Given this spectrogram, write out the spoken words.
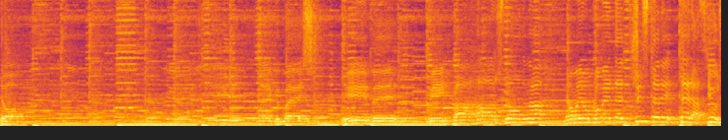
do Kieliszek weź i wypychasz do dna. Na moją komendę 3-4, teraz, już.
